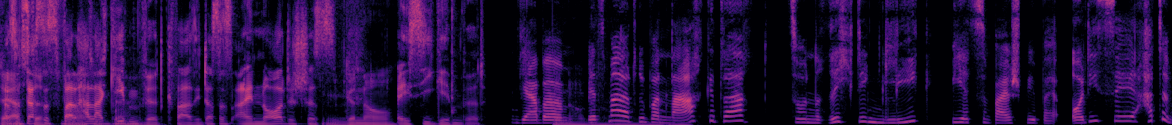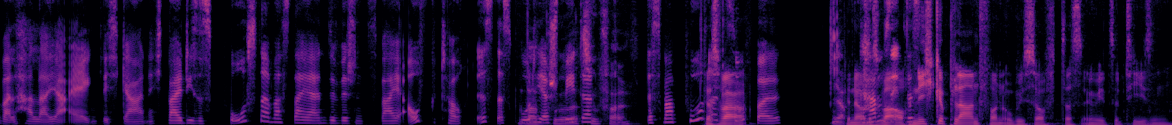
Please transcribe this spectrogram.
Der also, erste dass es Valhalla geben wird, quasi. Dass es ein nordisches Genau. AC geben wird. Ja, aber Genau, jetzt mal drüber nachgedacht, so einen richtigen Leak, wie jetzt zum Beispiel bei Odyssey, hatte Valhalla ja eigentlich gar nicht, weil dieses Poster, was da ja in Division 2 aufgetaucht ist, das wurde War ja später, Zufall. das war purer Das war- Zufall. Ja. Genau, das Haben war Sie auch das- nicht geplant von Ubisoft, das irgendwie zu teasen.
